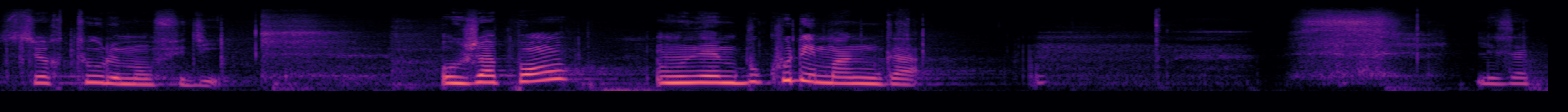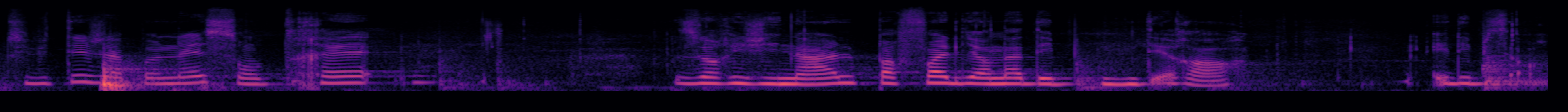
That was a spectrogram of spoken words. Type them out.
surtout le mont Fuji. Au Japon, on aime beaucoup les mangas. Les activités japonaises sont très originales. Parfois, il y en a des, des rares et des bizarres.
